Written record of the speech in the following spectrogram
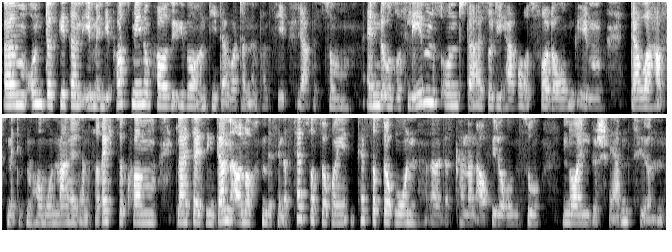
Ähm, und das geht dann eben in die Postmenopause über und die dauert dann im Prinzip ja bis zum Ende unseres Lebens. Und da ist so die Herausforderung, eben dauerhaft mit diesem Hormonmangel dann zurechtzukommen. Gleichzeitig sinkt dann auch noch ein bisschen das Testosteron. Testosteron äh, das kann dann auch wiederum zu neuen Beschwerden führen.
